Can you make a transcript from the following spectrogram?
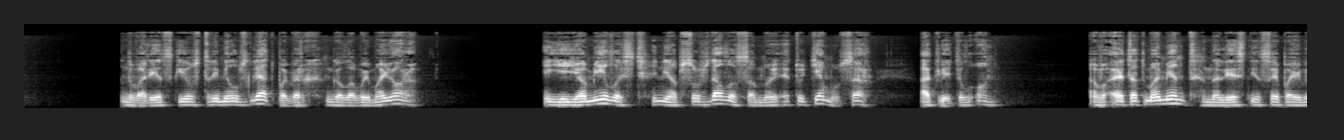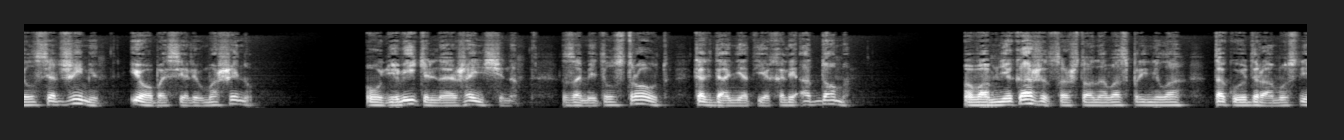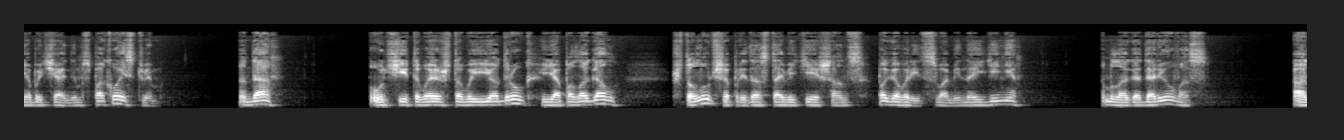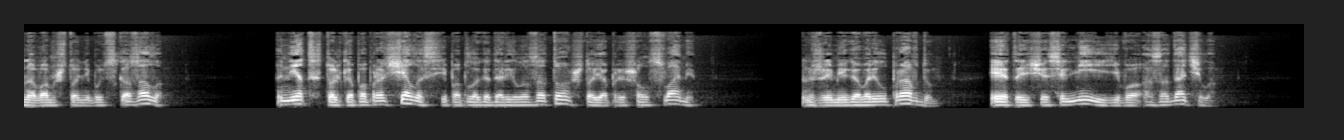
Дворецкий устремил взгляд поверх головы майора. «Ее милость не обсуждала со мной эту тему, сэр», — ответил он. В этот момент на лестнице появился Джимми, и оба сели в машину. «Удивительная женщина», — заметил Строуд, когда они отъехали от дома. «Вам не кажется, что она восприняла такую драму с необычайным спокойствием?» «Да. Учитывая, что вы ее друг, я полагал, что лучше предоставить ей шанс поговорить с вами наедине. Благодарю вас. Она вам что-нибудь сказала?» «Нет, только попрощалась и поблагодарила за то, что я пришел с вами». Джимми говорил правду, и это еще сильнее его озадачило.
